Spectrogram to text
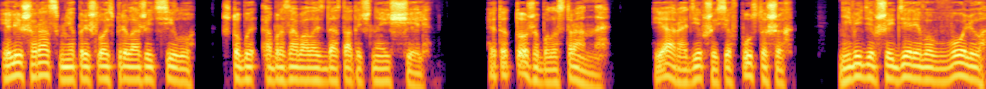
И лишь раз мне пришлось приложить силу, чтобы образовалась достаточная щель. Это тоже было странно. Я, родившийся в пустошах, не видевший дерева в волю,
